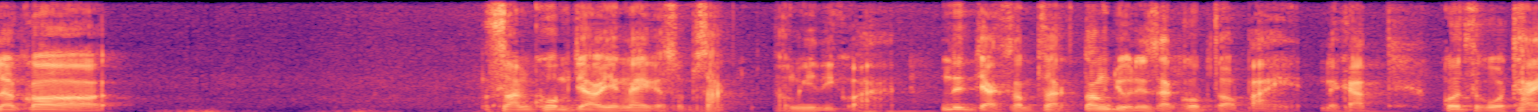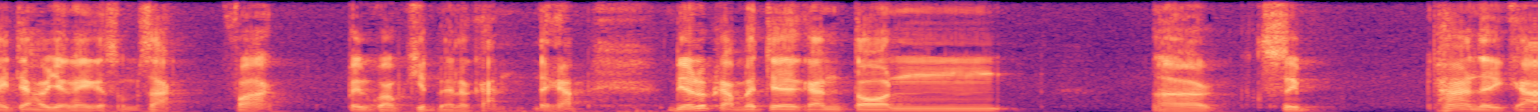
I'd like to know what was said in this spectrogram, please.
แล้วก็สังคมจะเอายังไงกับสมศักดิ์เอางี้ดีกว่า เนื่องจากสมศักดิ์ต้องอยู่ในสังคมต่อไปนะครับ คนสุโขทัยจะเอายังไงกับสมศักดิ์ฝาก เป็นความคิดไว้แล้วกันนะครับ เดี๋ยวเรากลับมาเจอกันตอนสิบห้านาฬิกา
